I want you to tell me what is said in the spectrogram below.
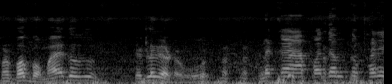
પણ પગ ભમાય તો એટલે બેઠો. નકા આ પદમ તો ફરે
